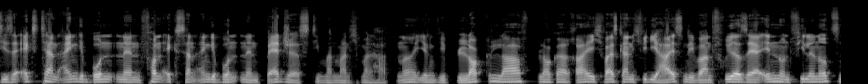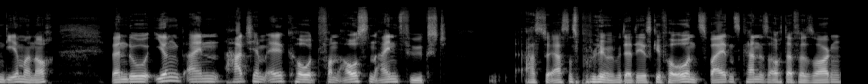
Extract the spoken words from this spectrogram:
diese extern eingebundenen, von extern eingebundenen Badges, die man manchmal hat, ne? Irgendwie Bloglove, Bloggerei, ich weiß gar nicht, wie die heißen, die waren früher sehr in und viele nutzen die immer noch. Wenn du irgendeinen HTML-Code von außen einfügst, hast du erstens Probleme mit der DSGVO und zweitens kann es auch dafür sorgen,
